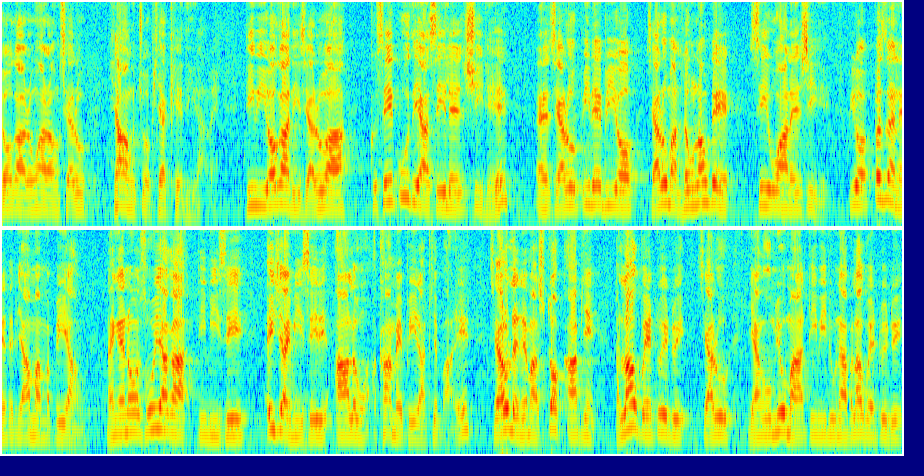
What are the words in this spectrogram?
ယောဂတုန်းကတော့ဆရာတို့ ရအောင်ကြော်ဖြတ်ခဲ့သေးတာပဲ TB ယောဂဒီဆရာတို့ကဆေးကုသရာဆေးလည်းရှိတယ်အဲဆရာတို့ပြီးလဲပြီးရောဆရာတို့မှာလုံလောက်တဲ့စေဝါလည်းရှိတယ်ပြီးတော့ပတ်စံလည်းတပြားမှမပေးရအောင်နိုင်ငံတော်အစိုးရက TB ဆေး HIV ဆေးတွေအားလုံးအခမဲ့ပေးတာဖြစ်ပါတယ်ဆရာတို့လက်ထဲမှာ stock အားဖြင့်ဘလောက်ပဲတွေ့တွေ့ဆရာတို့ရန်ကုန်မြို့မှာ TB ဒူနာဘလောက်ပဲတွေ့တွေ့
